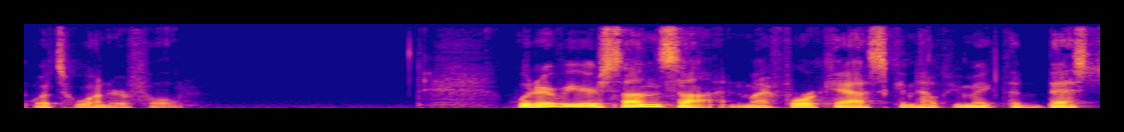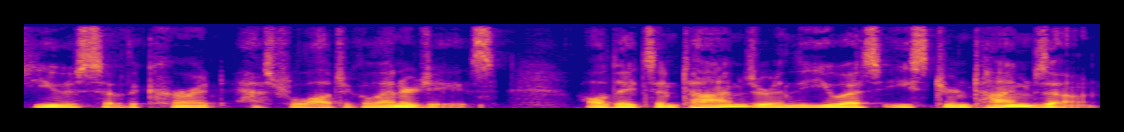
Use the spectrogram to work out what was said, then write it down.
what's wonderful. Whatever your sun sign, my forecast can help you make the best use of the current astrological energies. All dates and times are in the U.S. Eastern Time Zone.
